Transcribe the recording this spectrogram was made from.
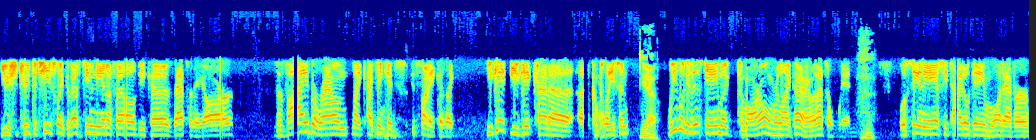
you should treat the Chiefs like the best team in the NFL because that's what they are. The vibe around, like I think it's it's funny because like you get you get kind of uh, complacent. Yeah. We look at this game like, tomorrow and we're like, all right, well that's a win. we'll see in the AFC title game, whatever.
